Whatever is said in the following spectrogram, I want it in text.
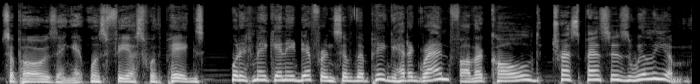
Supposing it was fierce with pigs, would it make any difference if the pig had a grandfather called Trespassers William?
